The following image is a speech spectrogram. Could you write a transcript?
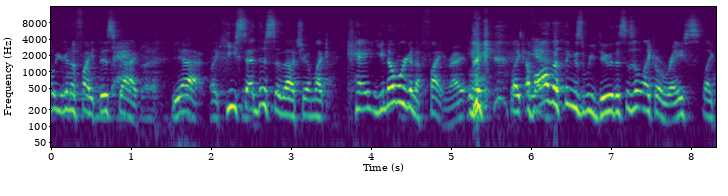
"Oh, you're gonna fight this guy." Yeah, like he said this about you. I'm like, "Okay, you know we're gonna fight, right?" Like, like of Yeah. all the things we do, this isn't like a race. Like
